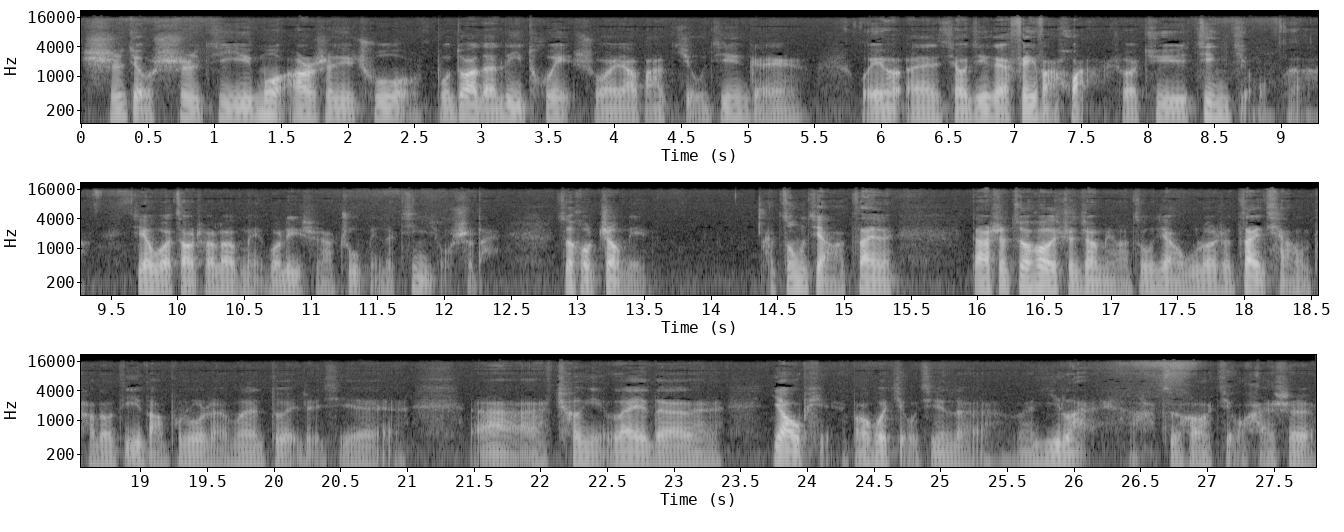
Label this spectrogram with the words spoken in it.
十九世纪末二十世纪初，不断的力推说要把酒精给违呃酒精给非法化，说拒禁酒啊，结果造成了美国历史上著名的禁酒时代。最后证明，宗教在，但是最后是证明了宗教无论是再强，它都抵挡不住人们对这些啊成瘾类的药品，包括酒精的依赖啊。最后酒还是。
